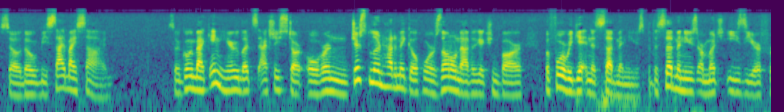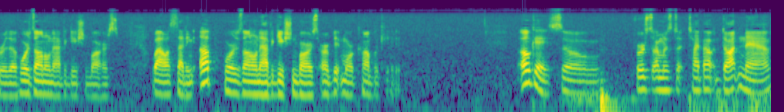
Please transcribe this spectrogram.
So they'll be side by side. So going back in here, let's actually start over and just learn how to make a horizontal navigation bar before we get into submenus. But the submenus are much easier for the horizontal navigation bars, while setting up horizontal navigation bars are a bit more complicated. Okay, so first I'm going to type out .nav,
